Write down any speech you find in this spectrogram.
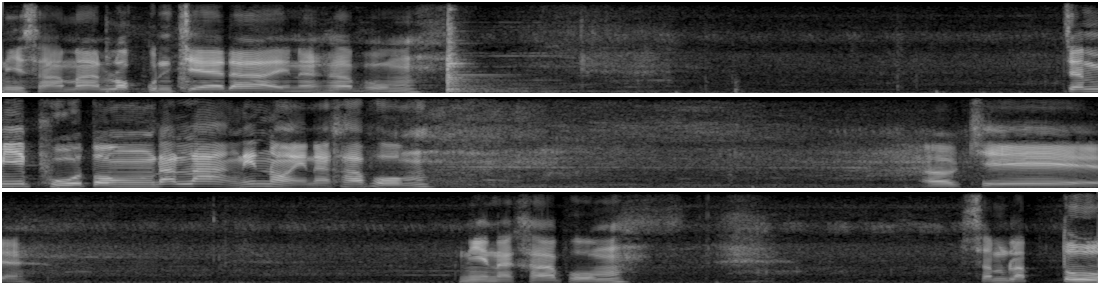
นี่สามารถล็อกกุญแจได้นะครับผม จะมีผูตรงด้านล่างนิดหน่อยนะครับผม โอเค นี่นะครับผม สำหรับตู้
